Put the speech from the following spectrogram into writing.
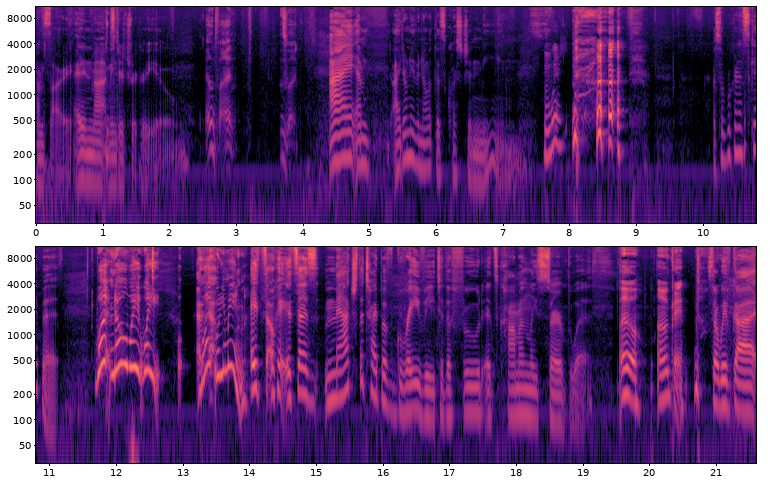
I'm sorry. I did not mean to trigger you. It's fine. I am. I don't even know what this question means. So we're gonna skip it. what? No. Wait. Wait. Uh, What? What do you mean? It's okay. It says match the type of gravy to the food it's commonly served with. Oh. Okay. So we've got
